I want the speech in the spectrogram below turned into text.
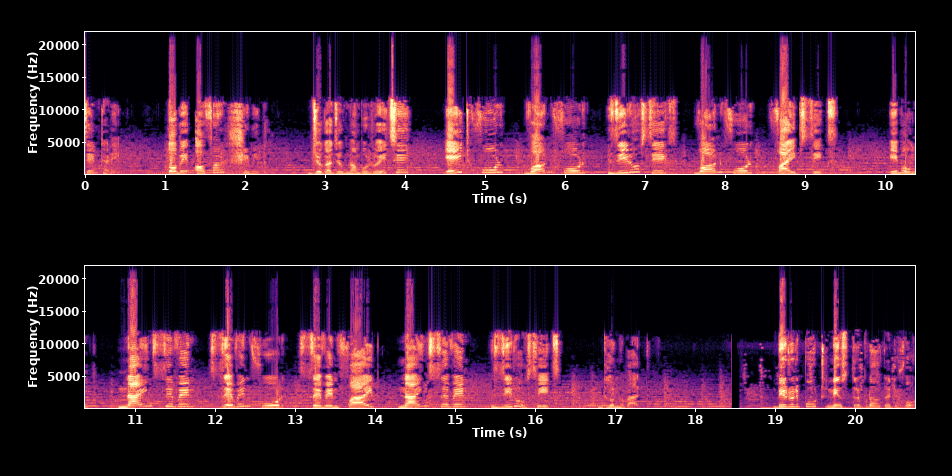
সেন্টারে। তবে অফার সীমিত। যোগাযোগ নম্বর রয়েছে eight four one four zero six one four five six এবং nine seven seven four seven five nine seven zero six ধন্যবাদ। Bureau report news Tripura twenty four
